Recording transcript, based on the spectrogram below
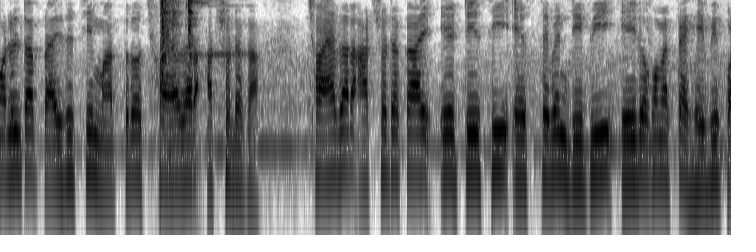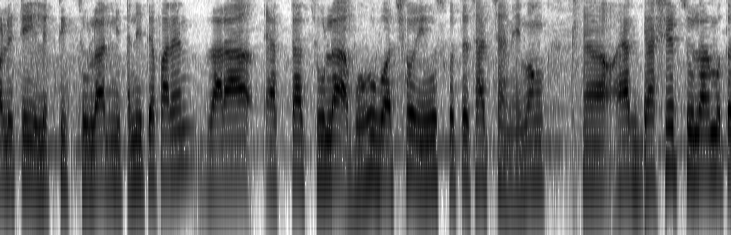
মডেলটার প্রাইস দিচ্ছি মাত্র ছয় হাজার আটশো টাকা। ছয় হাজার আটশো টাকায় এটিসি এস সেভেন ডিপি এইরকম একটা হেভি কোয়ালিটি ইলেকট্রিক চুলা নিতে পারেন। যারা একটা চুলা বহু বছর ইউজ করতে চাচ্ছেন এবং এক গ্যাসের চুলার মতো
